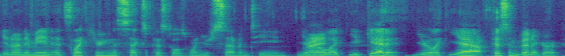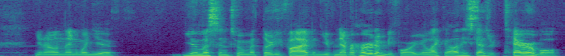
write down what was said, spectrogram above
You know what I mean? It's like hearing the Sex Pistols when you're 17. You know, like you get it. You're like, yeah, piss and vinegar. You know, and then when you you listen to them at 35 and you've never heard them before, you're like, oh, these guys are terrible.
